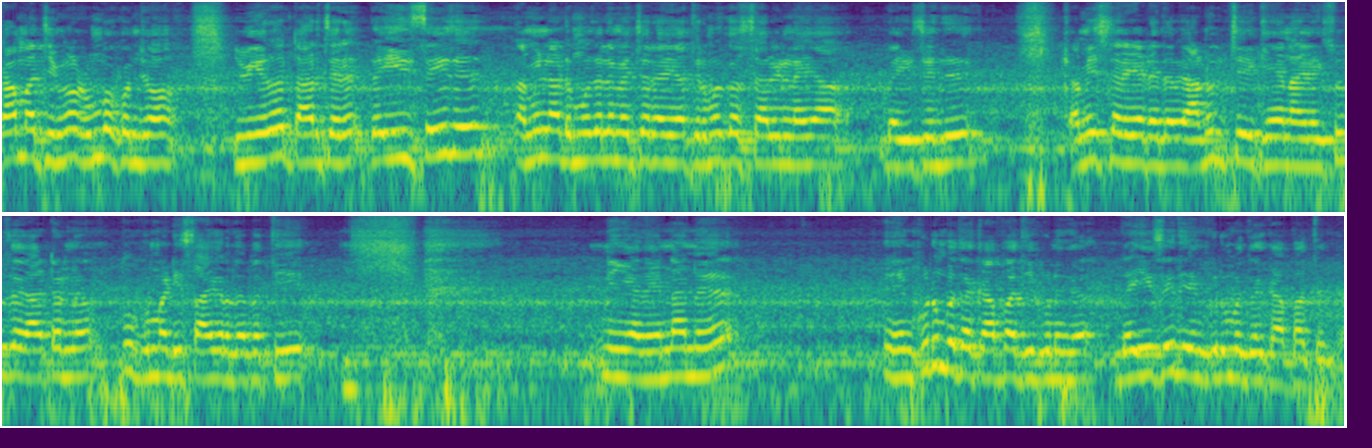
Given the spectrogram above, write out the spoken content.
காமாட்சி இவங்க ரொம்ப கொஞ்சம் இவங்க தான் டார்ச்சர் தயவு செய்து தமிழ்நாடு முதலமைச்சர் ஐயா திரு மு க. ஸ்டாலின் ஐயா தயவு செய்து கமிஷனர் ஐயா இதை அனுப்பிச்சிருக்கேன் நான் எனக்கு சூசை ஆட்டன்னு தூக்குமாட்டி சாகிறத பற்றி நீங்கள் அது என்னன்னு என் குடும்பத்தை காப்பாற்றி கொடுங்க. தயவு செய்து என் குடும்பத்தை காப்பாற்றுங்க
